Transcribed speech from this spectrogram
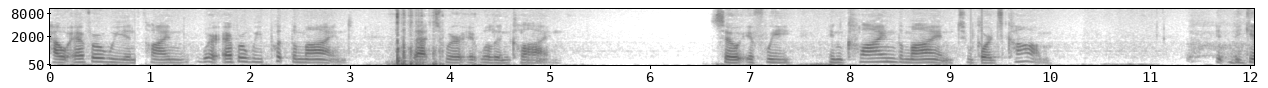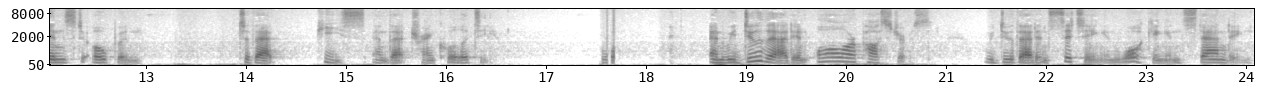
however we incline, wherever we put the mind, that's where it will incline. So if we incline the mind towards calm, it begins to open to that peace and that tranquility. And we do that in all our postures. We do that in sitting, in walking, in standing,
